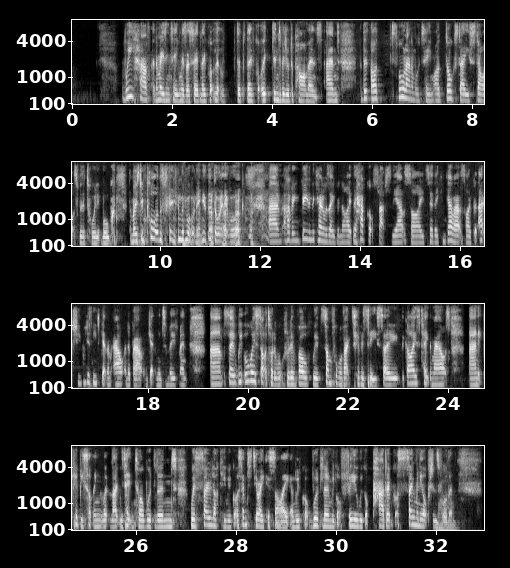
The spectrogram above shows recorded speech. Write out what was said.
we have an amazing team, as I said, and they've got little, they've got individual departments. And the, our small animal team, our dog's day starts with a toilet walk. The most important thing in the morning is the toilet walk. Um, having been in the kennels overnight, they have got flaps to the outside, so they can go outside. But actually, we just need to get them out and about and get them into movement. Um, so we always start a toilet walk, which will involve with some form of activity. So the guys take them out, and it could be something like, like we take them to our woodland. We're so lucky; we've got a 72 acre site, and we've got woodland, we've got field, we've got paddock, we've got so many options for them.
